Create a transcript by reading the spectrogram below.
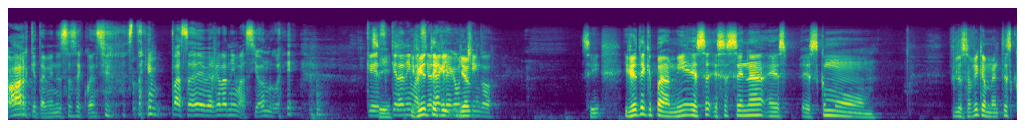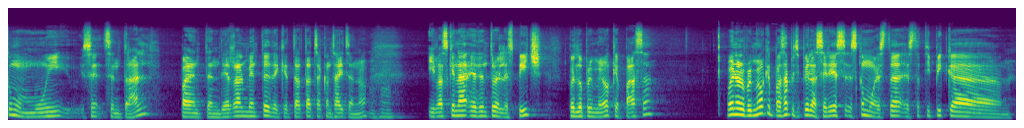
ah, que también esa secuencia está en pasada de ver la animación, güey. Que es que la animación agrega un chingo. Sí, y fíjate que para mí esa, esa escena es, es como filosóficamente es como muy central para entender realmente de qué trata Attack on Titan, ¿no? Y más que nada dentro del speech, pues lo primero que pasa, bueno, lo primero que pasa al principio de la serie es, es como esta, esta típica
